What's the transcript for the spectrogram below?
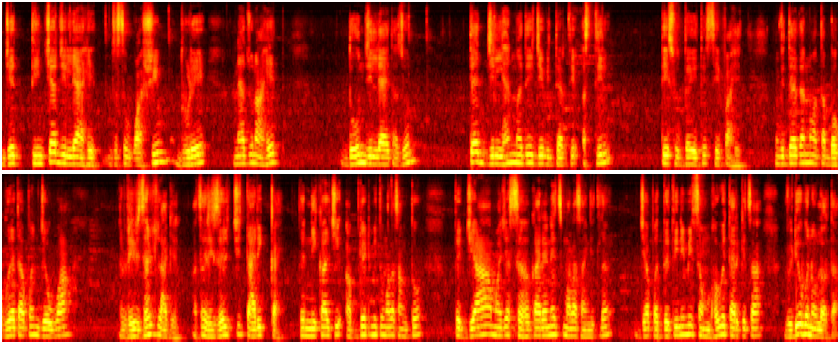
जे तीन चार जिल्हे आहेत जसं वाशिम धुळे आणि अजून आहेत दोन जिल्हे आहेत अजून त्या जिल्ह्यांमध्ये जे विद्यार्थी असतील ते सुद्धा इथे सेफ आहेत. विद्यार्थ्यांना आता बघूयात आपण जेव्हा रिझल्ट लागेल आता रिझल्टची तारीख काय? तर निकालची अपडेट मी तुम्हाला सांगतो. तर ज्या माझ्या सहकाऱ्यानेच मला सांगितलं ज्या पद्धतीने मी संभाव्य तारखेचा व्हिडिओ बनवला होता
